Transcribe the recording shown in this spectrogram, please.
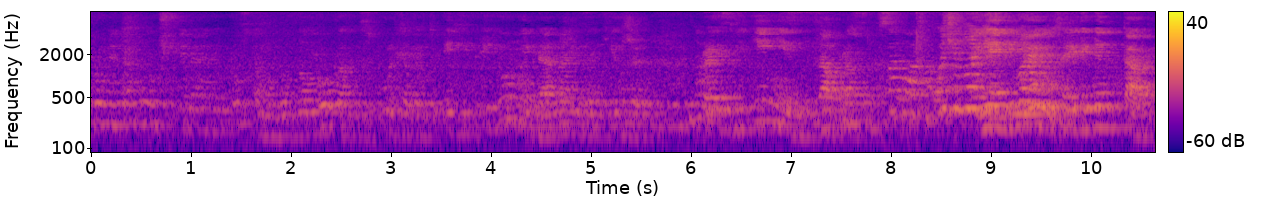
Кроме того, учителя не просто могут на уроках использовать эти приемы для анализа тех же произведений запросто. Согласна. Очень многие приемы, элементарно.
